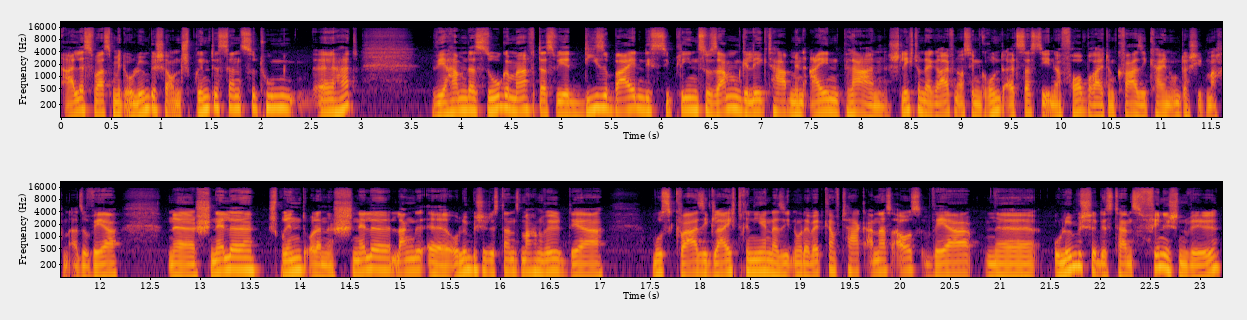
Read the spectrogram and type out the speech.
alles, was mit olympischer und Sprintdistanz zu tun äh, hat. Wir haben das so gemacht, dass wir diese beiden Disziplinen zusammengelegt haben in einen Plan. Schlicht und ergreifend aus dem Grund, als dass die in der Vorbereitung quasi keinen Unterschied machen. Also wer eine schnelle Sprint oder eine schnelle lange, äh, olympische Distanz machen will, der muss quasi gleich trainieren. Da sieht nur der Wettkampftag anders aus. Wer eine olympische Distanz finishen will,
